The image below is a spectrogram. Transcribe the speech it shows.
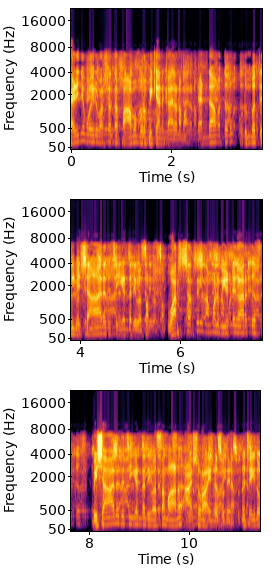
കഴിഞ്ഞു പോയൊരു വർഷത്തെ പാപം പൊറുപ്പിക്കാൻ കാരണമാണ്. രണ്ടാമത്തത് കുടുംബത്തിൽ വിശാലത ചെയ്യേണ്ട ദിവസം. വർഷത്തിൽ നമ്മൾ വീട്ടുകാർക്ക് വിശാലത ചെയ്യേണ്ട ദിവസമാണ് ആശുറായിന്റെ സുദിനം. ഒന്ന് ചെയ്തോ?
